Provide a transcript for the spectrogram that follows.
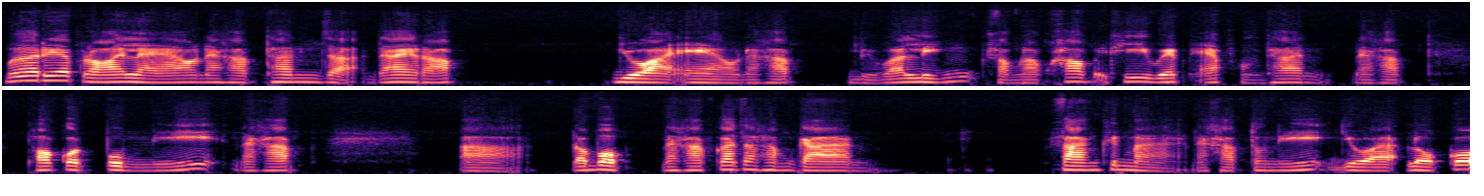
เมื่อเรียบร้อยแล้วนะครับ ท่านจะได้รับ URL นะครับ หรือว่าลิงก์สำหรับเข้าไปที่เว็บแอปของท่านนะครับ พอกดปุ่มนี้นะครับระบบนะครับก็จะทำการ สร้างขึ้นมานะครับ ตรงนี้โลโก้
